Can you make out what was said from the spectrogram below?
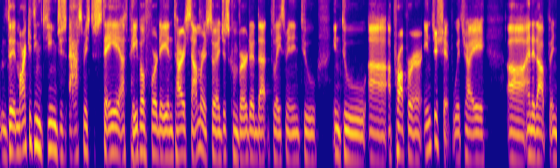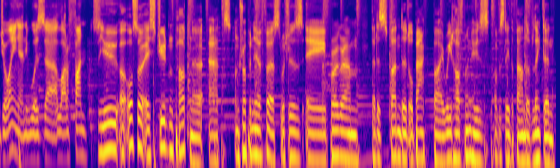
the marketing team just asked me to stay at paypal for the entire summer so i just converted that placement into into uh, a proper internship which i uh, ended up enjoying and it was uh, a lot of fun. So, you are also a student partner at Entrepreneur First, which is a program that is funded or backed by Reid Hoffman, who's obviously the founder of LinkedIn.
